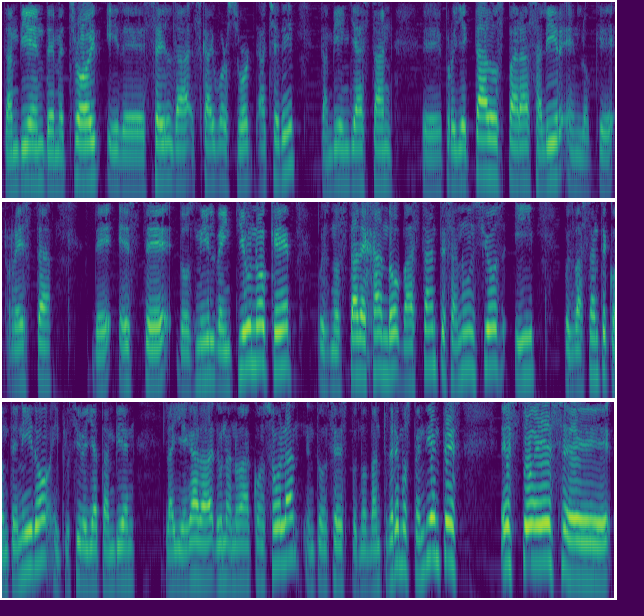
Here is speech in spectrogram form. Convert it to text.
también de Metroid y de Zelda Skyward Sword HD también ya están eh, proyectados para salir en lo que resta de este 2021 que pues nos está dejando bastantes anuncios y pues bastante contenido, inclusive ya también la llegada de una nueva consola, entonces pues nos mantendremos pendientes. Esto es eh,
